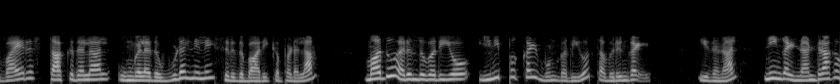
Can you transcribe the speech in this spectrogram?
வைரஸ் தாக்குதலால் உங்களது உடல்நிலை சிறிது பாதிக்கப்படலாம். மது அருந்துவதையோ இனிப்புகள் உண்பதையோ தவிருங்கள். இதனால் நீங்கள் நன்றாக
